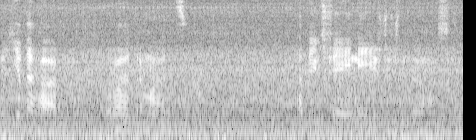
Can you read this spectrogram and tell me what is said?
Ну, Їде гарно, дороги тримаються. А більше я і не їжджу, ніж 90.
